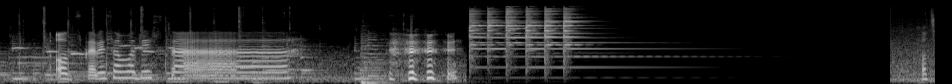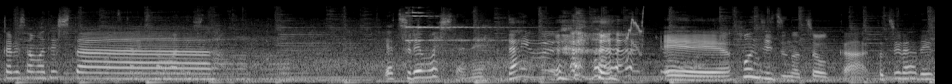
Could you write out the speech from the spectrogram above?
お疲れ様でした。お疲れ様でした。いや釣れましたね。だいぶ。えー、本日の釣果こちらです。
